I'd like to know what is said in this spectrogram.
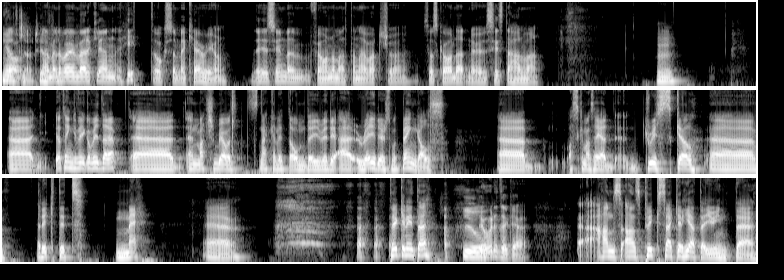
Helt ja, klart. Helt ja, men det var ju verkligen hit också med Carrion. Det är synd för honom att han har varit så, så skadad nu sista halvan. Mm. Uh, jag tänker vi går vidare. Uh, en match som jag vill snacka lite om David, det är Raiders mot Bengals. Uh, vad ska man säga? Driscoll, riktigt meh. tycker ni inte? Jo. jo, det tycker jag. Hans, hans pricksäkerhet är ju inte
